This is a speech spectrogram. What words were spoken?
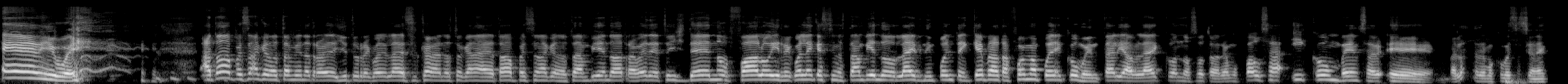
Anyway. A todas las personas que nos están viendo a través de YouTube, recuerden darle suscribir a nuestro canal. A todas las personas que nos están viendo a través de Twitch, denos follow. Y recuerden que si nos están viendo live, no importa en qué plataforma, pueden comentar y hablar con nosotros. Haremos pausa y convencer, eh, ¿verdad? Haremos conversaciones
